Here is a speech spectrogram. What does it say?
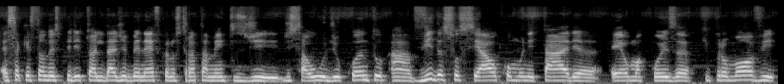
essa questão da espiritualidade é benéfica nos tratamentos de, de saúde, o quanto a vida social comunitária é uma coisa que promove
